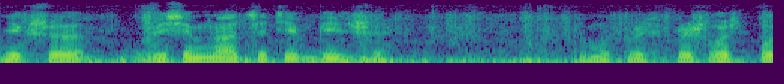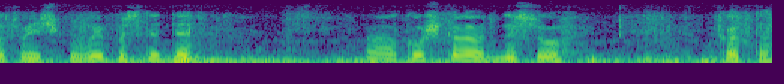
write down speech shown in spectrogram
якщо 18 і більше. Тому при- прийшлось плотвичку випустити, а кошка однесу кота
